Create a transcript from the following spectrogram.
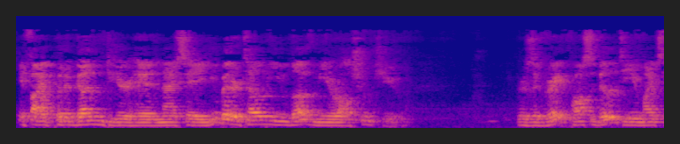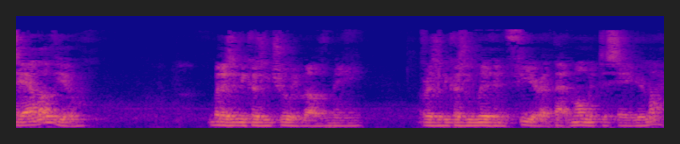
if I put a gun to your head and I say, you better tell me you love me or I'll shoot you, there's a great possibility you might say, I love you. But is it because you truly love me? Or is it because you live in fear at that moment to save your life?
